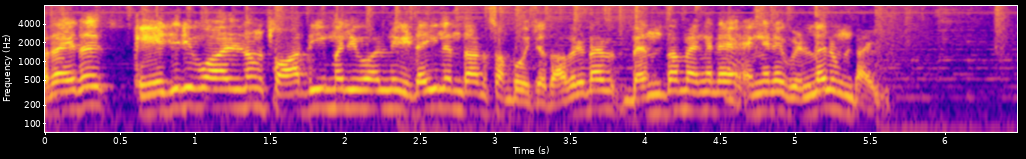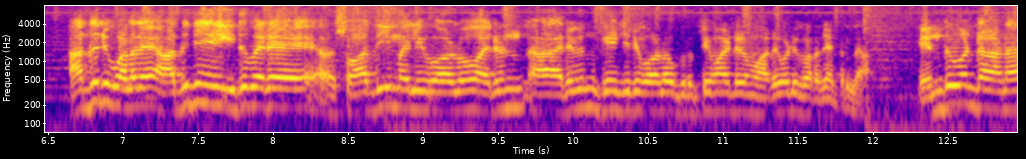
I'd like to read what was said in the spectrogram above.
അതായത് കേജ്രിവാളിനും സ്വാതി മലിവാളിനും ഇടയിൽ എന്താണ് സംഭവിച്ചത്? അവരുടെ ബന്ധം എങ്ങനെ എങ്ങനെ വിള്ളലുണ്ടായി? അതൊരു വളരെ അതിന് ഇതുവരെ സ്വാതി മലിവാളോ അരുൺ അരവിന്ദ് കേജ്രിവാളോ കൃത്യമായിട്ട് മറുപടി പറഞ്ഞിട്ടില്ല. എന്തുകൊണ്ടാണ്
